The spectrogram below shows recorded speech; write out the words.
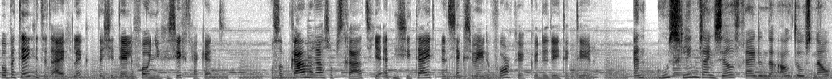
Wat betekent het eigenlijk dat je telefoon je gezicht herkent? Of dat camera's op straat je etniciteit en seksuele voorkeur kunnen detecteren? En hoe slim zijn zelfrijdende auto's nou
